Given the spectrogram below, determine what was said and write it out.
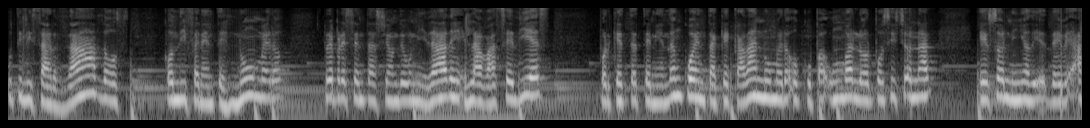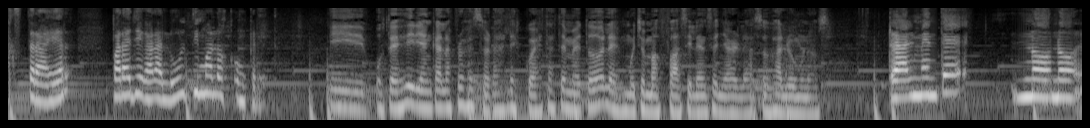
utilizar dados con diferentes números, representación de unidades, es la base 10, porque te- teniendo en cuenta que cada número ocupa un valor posicional, eso el niño de- debe abstraer para llegar al último, a los concretos. ¿Y ustedes dirían que a las profesoras les cuesta este método o les es mucho más fácil enseñarle a sus alumnos? realmente no, no,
